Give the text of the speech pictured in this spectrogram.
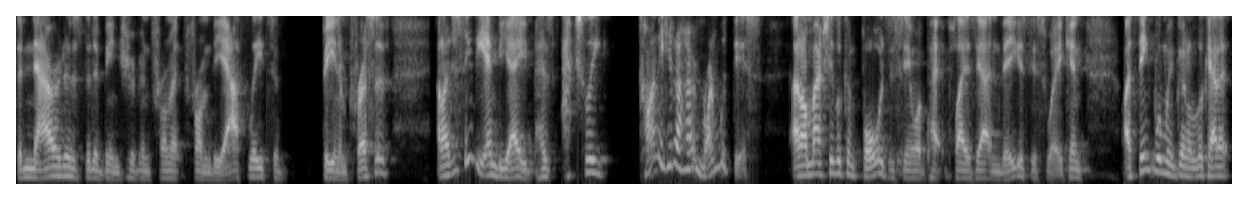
the narratives that have been driven from it from the athletes have been impressive, and I just think the NBA has actually kind of hit a home run with this. And I'm actually looking forward to seeing what pa- plays out in Vegas this week. And I think when we're going to look at it,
